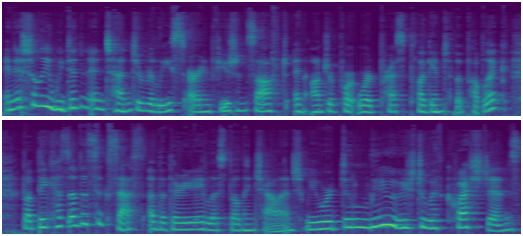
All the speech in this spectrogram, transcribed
Initially, we didn't intend to release our Infusionsoft and Ontraport WordPress plugin to the public, but because of the success of the 30 day list building challenge, we were deluged with questions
